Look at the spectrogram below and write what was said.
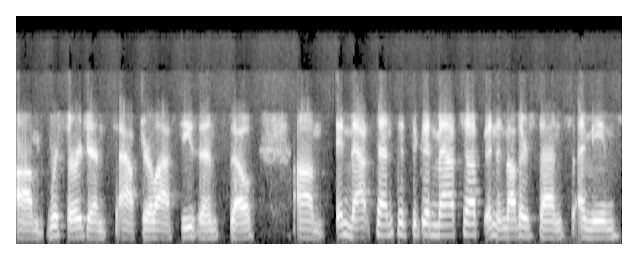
um, resurgence after last season. So, um, in that sense, it's a good matchup. In another sense, I mean,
